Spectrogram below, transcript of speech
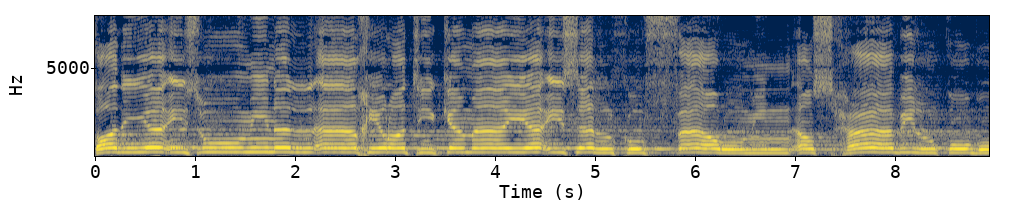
قد يئسوا من الآخرة كما يئس الكفار من أصحاب القبور.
